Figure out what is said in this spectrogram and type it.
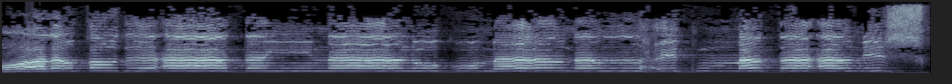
ولقد آتينا لقمان الحكمة أن اشكر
